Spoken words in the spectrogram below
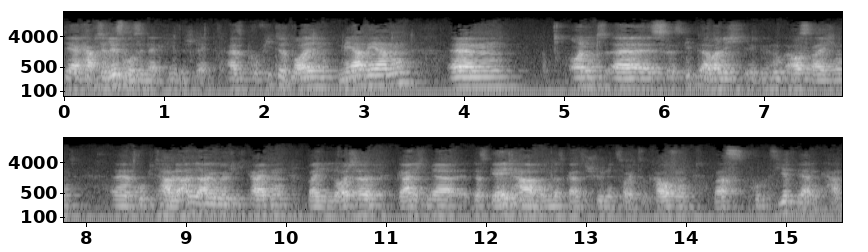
der Kapitalismus in der Krise steckt. Also Profite wollen mehr werden ähm, und äh, es, gibt aber nicht genug ausreichend äh, profitable Anlagemöglichkeiten, weil die Leute gar nicht mehr das Geld haben, um das ganze schöne Zeug zu kaufen, was produziert werden kann.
